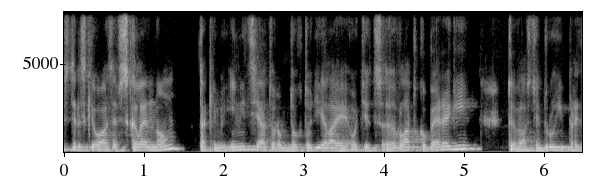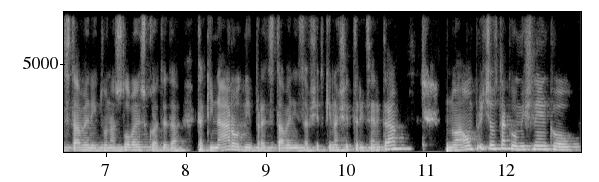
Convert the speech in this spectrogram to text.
sesterskej oáze v Sklennom. Takým iniciátorom tohto diela je otec Vladko Beregi. To je vlastne druhý predstavený tu na Slovensku a teda taký národný predstavený za všetky naše tri centra. No a on prišiel s takou myšlienkou,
